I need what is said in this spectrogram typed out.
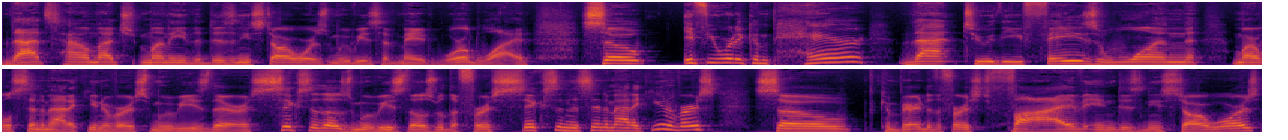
That's how much money the Disney Star Wars movies have made worldwide. So, if you were to compare that to the Phase 1 Marvel Cinematic Universe movies, there are six of those movies. Those were the first six in the cinematic universe. So, compared to the first five in Disney Star Wars,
